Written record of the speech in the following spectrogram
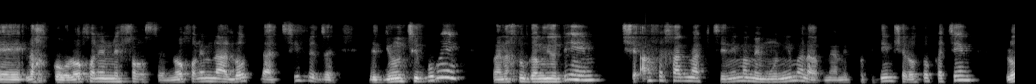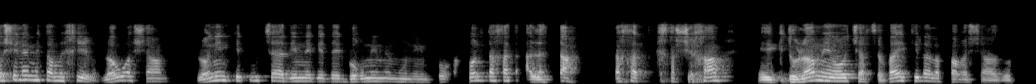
אה, לחקור, לא יכולים לפרסם, לא יכולים לעלות, להציף את זה לדיון ציבורי, ואנחנו גם יודעים שאף אחד מהקצינים הממונים עליו, מהמפקדים של אותו קצין, לא שילם את המחיר, לא הואשם, לא ננקטו צעדים נגד אה, גורמים ממונים פה, הכל תחת עלטה, תחת חשיכה אה, גדולה מאוד שהצבא הטיל על הפרשה הזאת,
